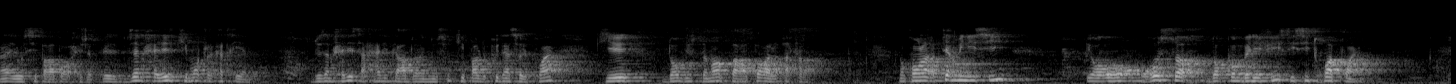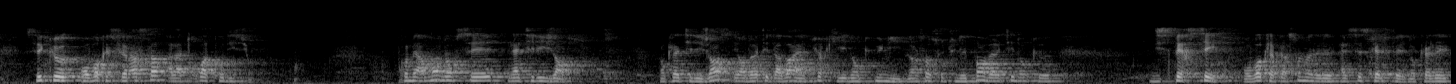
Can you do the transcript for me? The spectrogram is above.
Hein, et aussi par rapport au hijab. Et le deuxième hadith qui montre la quatrième. Le deuxième hadith, c'est un hadith d'Abdullah ibn qui parle de plus d'un seul point, qui est donc justement par rapport à l'Asra. Donc on la termine ici, et on, ressort donc comme bénéfice ici trois points. C'est qu'on voit que le ça la trois conditions. Premièrement, donc c'est l'intelligence. Donc l'intelligence, et en vérité d'avoir un cœur qui est donc uni, dans le sens où tu n'es pas en vérité donc euh, dispersé. On voit que la personne, elle, sait ce qu'elle fait, donc elle est,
